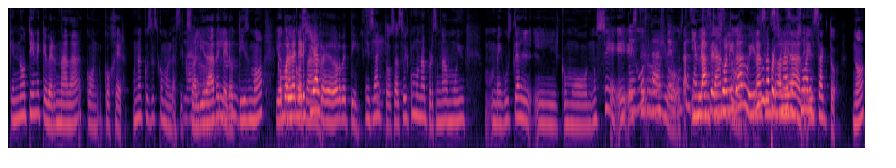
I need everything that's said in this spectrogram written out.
que no tiene que ver nada con coger. Una cosa es como la sexualidad, el erotismo y Como otra la cosa- energía alrededor de ti. Exacto, o sea, soy como una persona muy me gusta el, el como no sé, te este rollo te gustas y la sensualidad, güey, La una persona sensual. Exacto, ¿no?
